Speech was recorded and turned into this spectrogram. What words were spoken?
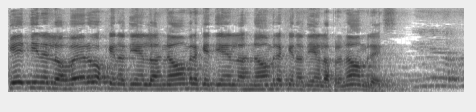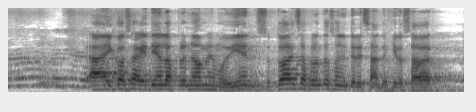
¿qué tienen los verbos que no tienen los nombres? ¿Qué tienen los nombres que no tienen los pronombres? Hay cosas que tienen los pronombres muy bien. Todas esas preguntas son interesantes, quiero saber.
